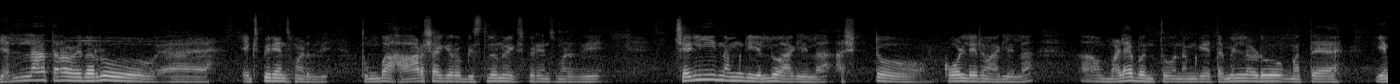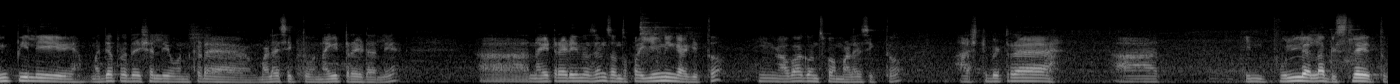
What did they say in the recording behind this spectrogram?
ಎಲ್ಲ ಥರ ವೆದರು ಎಕ್ಸ್ಪೀರಿಯನ್ಸ್ ಮಾಡಿದ್ವಿ. ತುಂಬ ಹಾರ್ಶ್ ಆಗಿರೋ ಬಿಸಿಲೂ ಎಕ್ಸ್ಪೀರಿಯೆನ್ಸ್ ಮಾಡಿದ್ವಿ. ಚಳಿ ನಮಗೆ ಎಲ್ಲೂ ಆಗಲಿಲ್ಲ, ಅಷ್ಟು ಕೋಲ್ಡ್ ಏನೂ ಆಗಲಿಲ್ಲ. ಮಳೆ ಬಂತು, ನಮಗೆ ತಮಿಳ್ನಾಡು ಮತ್ತು ಎಂ ಪಿಲಿ ಮಧ್ಯಪ್ರದೇಶಲ್ಲಿ ಒಂದು ಕಡೆ ಮಳೆ ಸಿಕ್ತು ನೈಟ್ ರೈಡಲ್ಲಿ night ride in the sense ಒಂದು ಸ್ವಲ್ಪ ಈವ್ನಿಂಗ್ ಆಗಿತ್ತು. ಆವಾಗ ಒಂದು ಸ್ವಲ್ಪ ಮಳೆ ಸಿಕ್ತು. ಅಷ್ಟು ಬಿಟ್ಟರೆ ಇನ್ನು ಫುಲ್ ಎಲ್ಲ ಬಿಸಿಲೇ ಇತ್ತು.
